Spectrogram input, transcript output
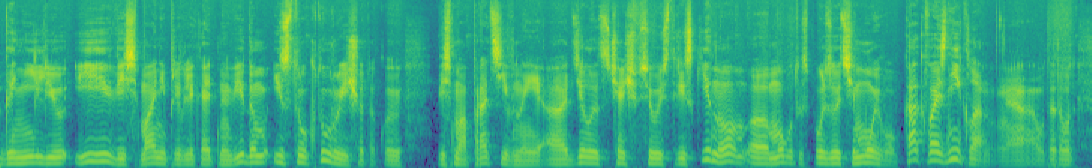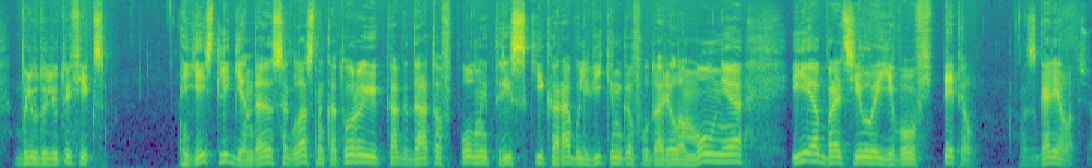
гнилью и весьма непривлекательным видом, и структурой еще такой весьма противной. А делается чаще всего из трески, но э, могут использовать и мойву. Как возникло э, вот это вот блюдо лютый фикс? Есть легенда, согласно которой когда-то в полной трески корабль викингов ударила молния и обратила его в пепел. Сгорело все.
